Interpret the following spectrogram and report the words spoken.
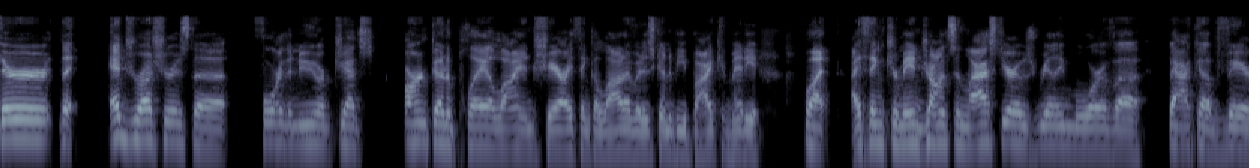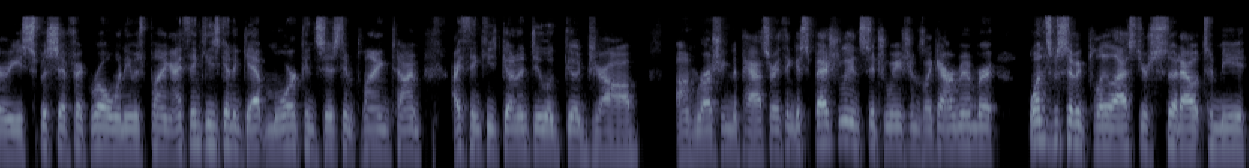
they're the edge rushers, the for the New York Jets aren't going to play a lion's share. I think a lot of it is going to be by committee. But I think Jermaine Johnson last year it was really more of a backup, very specific role when he was playing. I think he's going to get more consistent playing time. I think he's going to do a good job um, rushing the passer. I think especially in situations like I remember one specific play last year stood out to me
